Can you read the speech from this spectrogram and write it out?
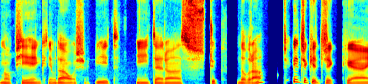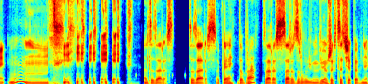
No pięknie, udało się. Git. I teraz czyk. Dobra. Czekaj, czekaj, czekaj. Mm. Ale to zaraz. To zaraz, okej? Dobra? Zaraz, zaraz zrobimy. Wiem, że chcecie pewnie.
